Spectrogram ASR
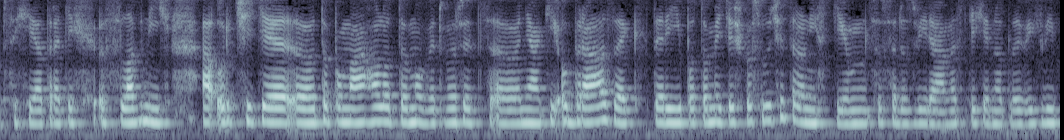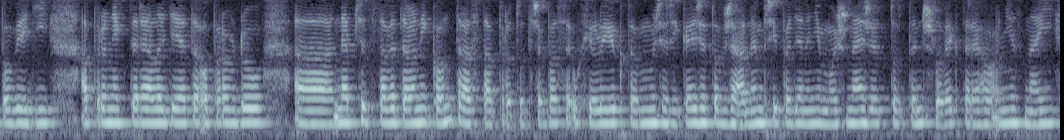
psychiatra těch slavných a určitě určitě eh, to pomáhalo tomu vytvořit eh, nějaký obrázek, který potom je těžko slučitelný s tím, co se dozvídáme z těch jednotlivých výpovědí a pro některé lidi je to opravdu eh, nepředstavitelný kontrast a proto třeba se uchylují k tomu, že říkají, že to v žádném případě není možné, že to ten člověk, kterého oni znají,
